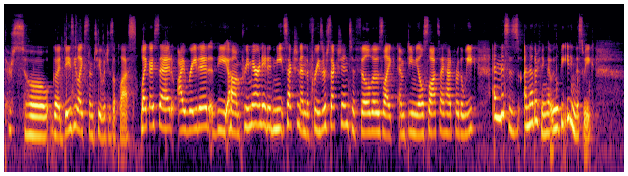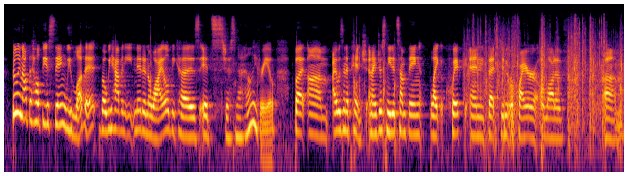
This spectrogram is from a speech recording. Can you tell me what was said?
they're so good. Daisy likes them too, which is a plus. Like I said, I rated the um, pre-marinated meat section and the freezer section to fill those like empty meal slots I had for the week. And this is another thing that we will be eating this week. Really not the healthiest thing. We love it, but we haven't eaten it in a while because it's just not healthy for you. But um, I was in a pinch and I just needed something like quick and that didn't require a lot of um,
